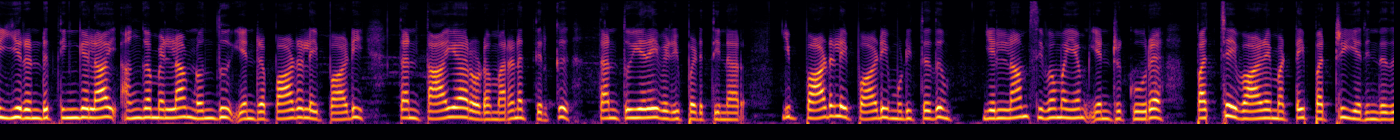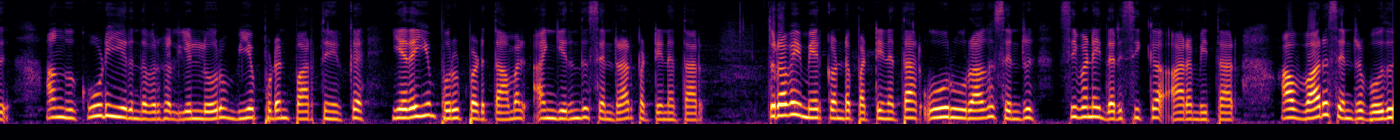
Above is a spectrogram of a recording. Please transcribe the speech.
ஐயிரண்டு திங்களாய் அங்கமெல்லாம் நொந்து என்ற பாடலை பாடி தன் தாயாரோட மரணத்திற்கு தன் துயரை வெளிப்படுத்தினார். இப்பாடலை பாடி முடித்ததும் எல்லாம் சிவமயம் என்று கூற பச்சை வாழைமட்டை பற்றி எரிந்தது. அங்கு கூடியிருந்தவர்கள் எல்லோரும் வியப்புடன் பார்த்து நிற்க எதையும் பொருட்படுத்தாமல் அங்கிருந்து சென்றார் பட்டினத்தார். துறவை மேற்கொண்ட பட்டினத்தார் ஊர் ஊராக சென்று சிவனை தரிசிக்க ஆரம்பித்தார். அவ்வாறு சென்றபோது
